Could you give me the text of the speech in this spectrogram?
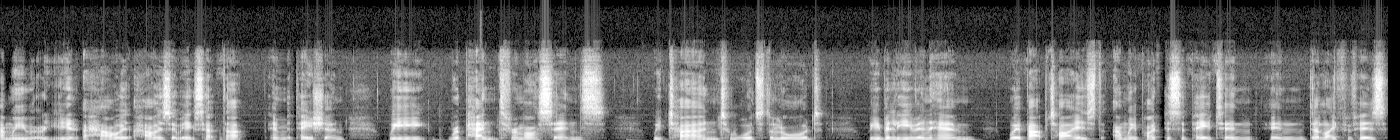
And we, how how is it we accept that invitation? We repent from our sins, we turn towards the Lord, we believe in Him, we're baptized, and we participate in in the life of His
